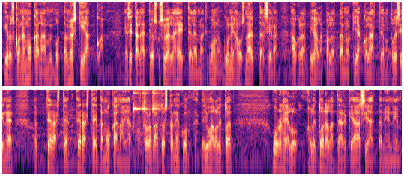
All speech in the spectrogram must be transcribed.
kirjoituskone mukana, mutta myös kiekko. Ja sitä lähti joskus yöllä heittelemään, että Guni halusi näyttää siinä Haukalan pihalla paljon, että no kiekko lähtee, mutta oli siinä teräste, terästeitä mukana. Ja tuolla vaan tuosta, niin kuin, että Juhalla oli tuo urheilu oli todella tärkeä asia, että niin, niin,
